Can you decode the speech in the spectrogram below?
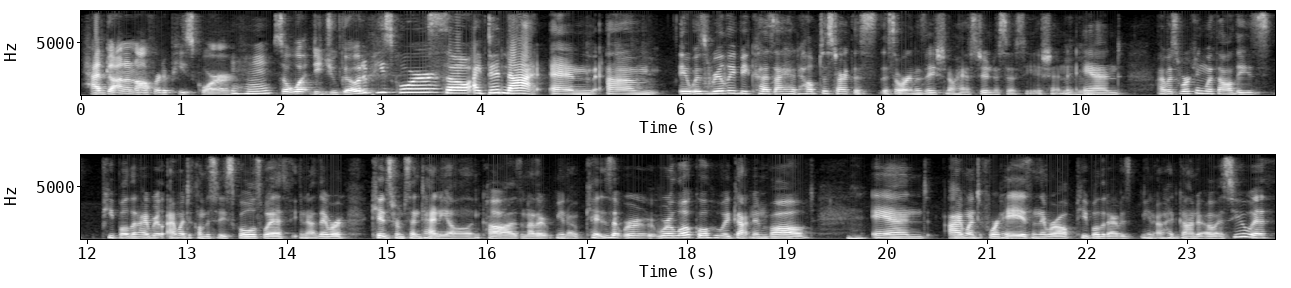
had gotten an offer to Peace Corps. So what did you go to Peace Corps? So I did not, and um, it was really because I had helped to start this this organization, Ohio Student Association, and I was working with all these people that I re- I went to Columbus City Schools with. You know, they were kids from Centennial and Cause and other you know kids that were were local who had gotten involved, and I went to Fort Hayes, and they were all people that I was you know had gone to OSU with,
